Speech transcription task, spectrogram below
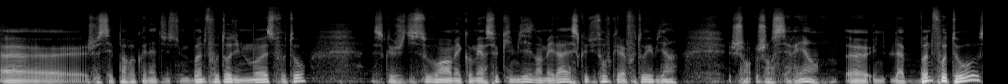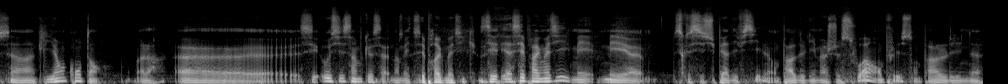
Euh, je ne sais pas reconnaître une bonne photo d'une mauvaise photo. Ce que je dis souvent à mes commerciaux qui me disent Non, mais là, est-ce que tu trouves que la photo est bien? J'en sais rien. Euh, la bonne photo, c'est un client content. Voilà. Euh, c'est aussi simple que ça. Non, mais c'est pragmatique. C'est assez pragmatique, mais, mais euh, parce que c'est super difficile. On parle de l'image de soi en plus. On parle d'une,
